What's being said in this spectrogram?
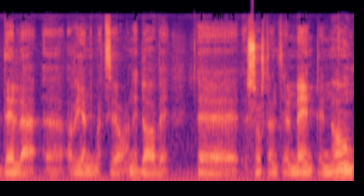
della eh, rianimazione dove eh, sostanzialmente non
